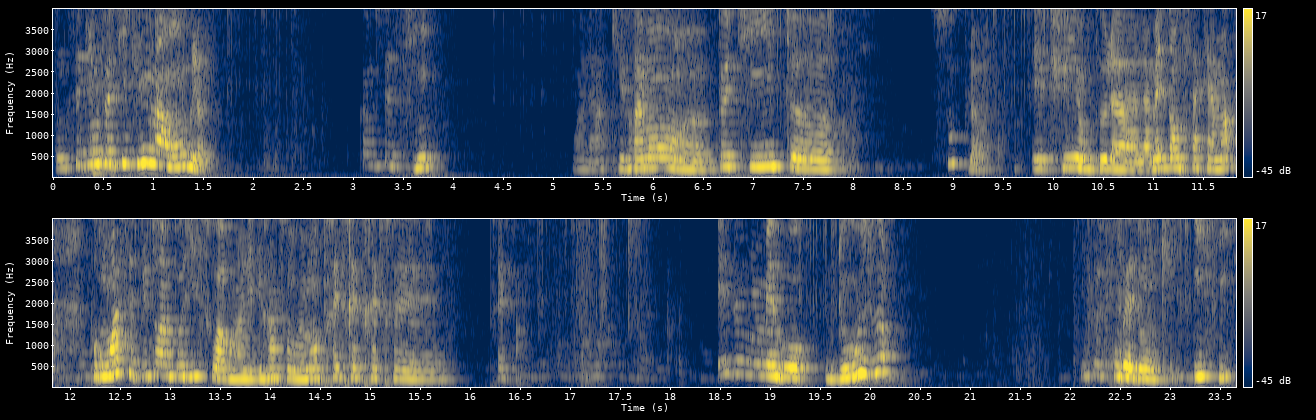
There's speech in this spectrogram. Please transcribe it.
Donc c'est une petite lime à ongles, comme ceci. Voilà, qui est vraiment euh, petite, euh, souple. Et puis on peut la, mettre dans le sac à main. Pour moi, c'est plutôt un polissoir. Hein. Les grains sont vraiment très très très très très fins. Et le numéro 12 qui se trouvait donc ici.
